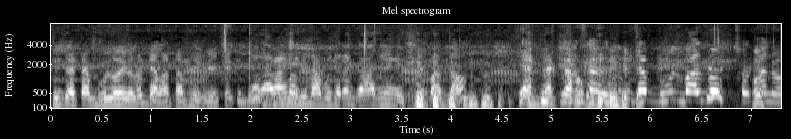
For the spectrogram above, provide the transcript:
কিন্তু একটা ভুল হয়ে গেল ডালাটা ভেঙে গেছে। জ্বালা ভাঙিনি বাবু সেটা গাছ ভেঙেছে বাদ দাও। একটা একটা ভুল। ভালো লোক ছোটানো।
